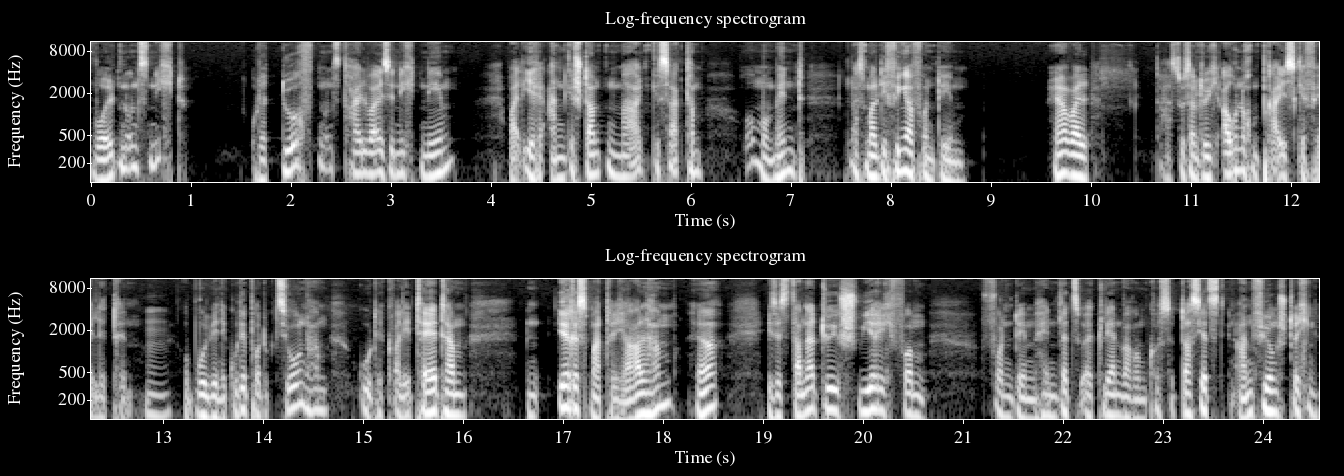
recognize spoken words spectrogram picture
wollten uns nicht oder durften uns teilweise nicht nehmen weil ihre angestammten Marken gesagt haben, oh Moment, lass mal die Finger von dem. Ja, weil da hast du natürlich auch noch ein Preisgefälle drin. Mhm. Obwohl wir eine gute Produktion haben, gute Qualität haben, ein irres Material haben, ja, ist es dann natürlich schwierig vom, von dem Händler zu erklären, warum kostet das jetzt in Anführungsstrichen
